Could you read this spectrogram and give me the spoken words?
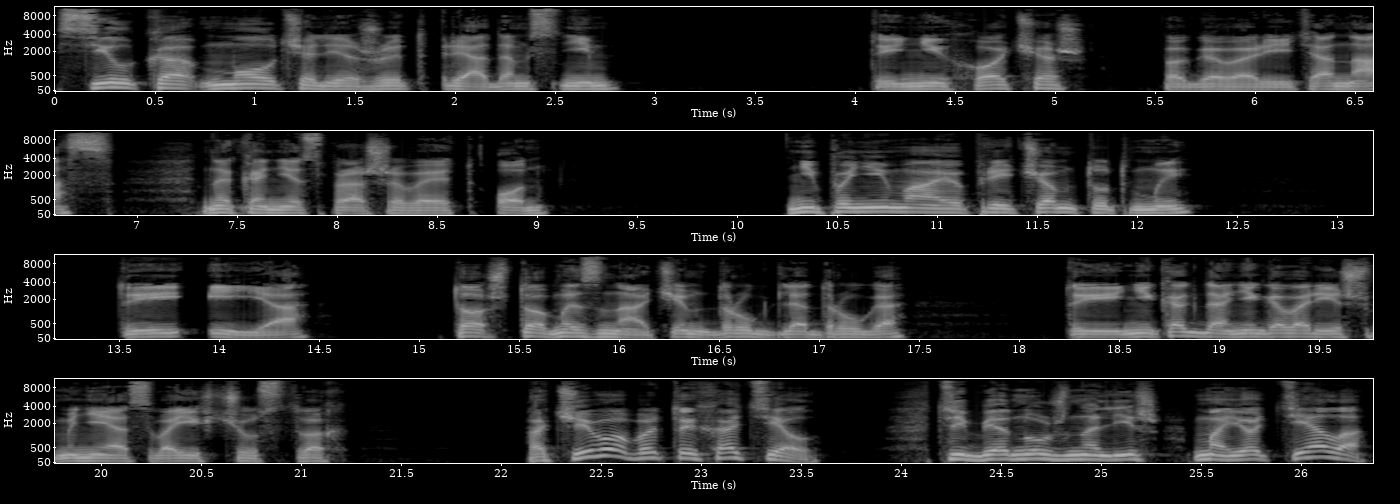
Силка молча лежит рядом с ним. «Ты не хочешь поговорить о нас?» — наконец спрашивает он. «Не понимаю, при чем тут мы?» «Ты и я. То, что мы значим друг для друга. Ты никогда не говоришь мне о своих чувствах. А чего бы ты хотел?» Тебе нужно лишь мое тело».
